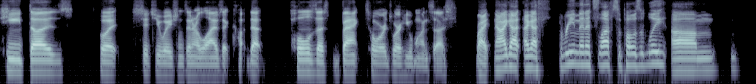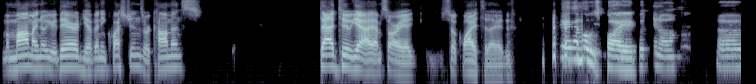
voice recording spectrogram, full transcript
He does put situations in our lives that that pulls us back towards where He wants us. Right now, I got I got three minutes left supposedly. Um, mom, I know you're there. Do you have any questions or comments? Dad, too. Yeah, I'm sorry. I so quiet today. Yeah, I'm always quiet, but you know, uh,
